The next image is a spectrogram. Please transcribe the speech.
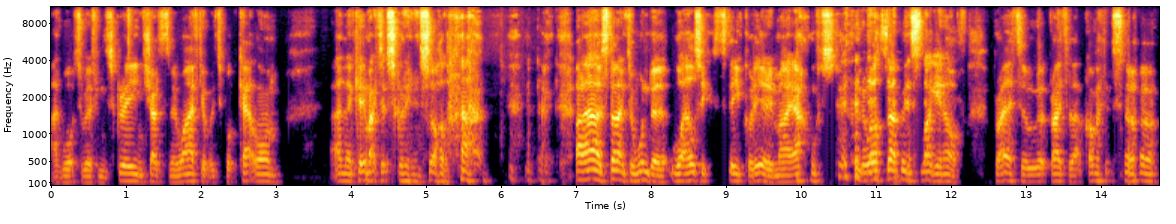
I'd walked away from the screen, shouted to my wife, "Do you want me to put the kettle on?" And then came back to the screen and saw that. and I was starting to wonder what else Steve could hear in my house and who else I've been slagging off prior to uh, prior to that comment. So That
